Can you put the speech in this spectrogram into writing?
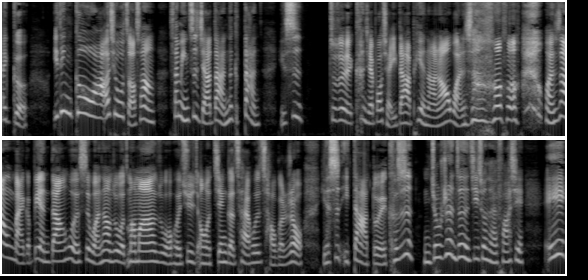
一个，一定够啊！而且我早上三明治夹蛋，那个蛋也是，对不对？看起来包起来一大片啊。然后晚上 晚上买个便当，或者是晚上如果妈妈如果回去哦煎个菜或者炒个肉，也是一大堆。可是你就认真的计算才发现，哎，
